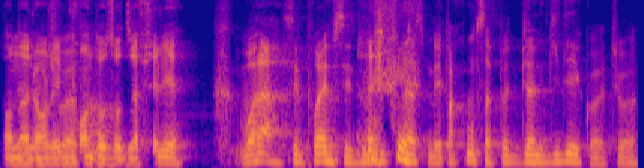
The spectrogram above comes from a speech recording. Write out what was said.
en allant les prendre aux autres affiliés. Voilà, c'est le problème, c'est d'où tu places. Mais par contre, ça peut bien te guider, quoi, tu vois.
